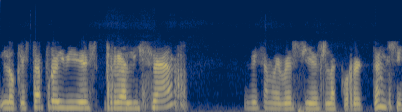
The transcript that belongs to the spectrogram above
lo que está prohibido es realizar déjame ver si es la correcta, sí,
